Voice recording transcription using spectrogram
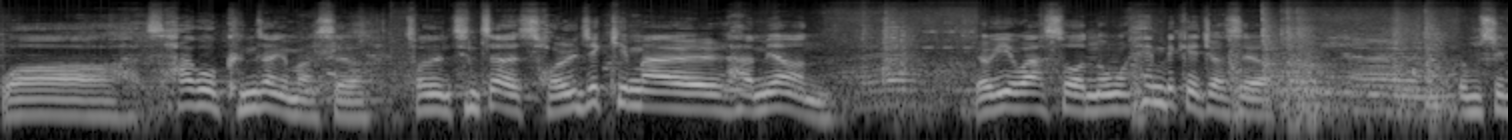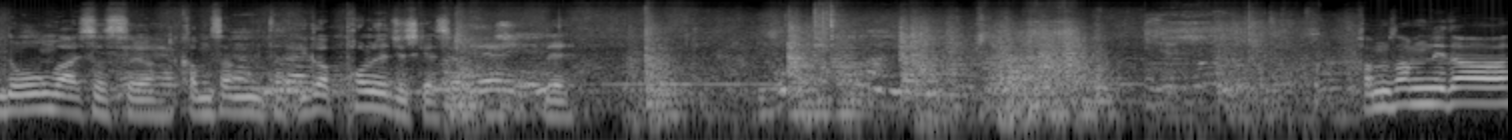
와 사고 굉장히 많았어요. 저는 진짜 솔직히 말하면 여기 와서 너무 행복해졌어요. 음식 너무 맛있었어요. 감사합니다. 이거 폴려주시겠어요? 네. 감사합니다.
